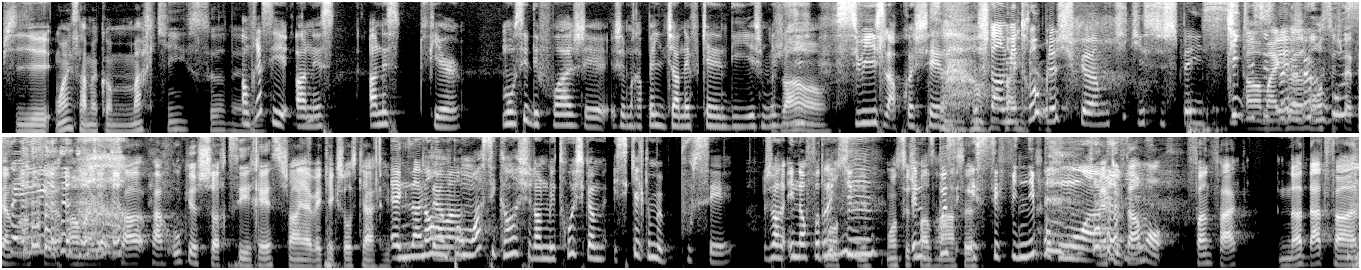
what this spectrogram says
Puis, ouais, ça m'a comme marqué, ça. de- En vrai, c'est honest, honest fear. Moi aussi, des fois, je, je me rappelle John F. Kennedy et je me Genre. dis, suis-je la prochaine? Je suis dans le métro, puis là, je suis comme, qui qui est suspect ici? Qui Oh my god, moi aussi, je fais tellement ça. Oh my god. Genre, par où que je sortirais si genre, il y avait quelque chose qui arrivait? Exactement. Non, pour moi, c'est quand je suis dans le métro et je suis comme, et si quelqu'un me poussait? Genre, il en faudrait qu'une moi aussi je une pense à ça. et c'est fini pour moi. Je mets tout le temps mon fun fact, not that fun,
